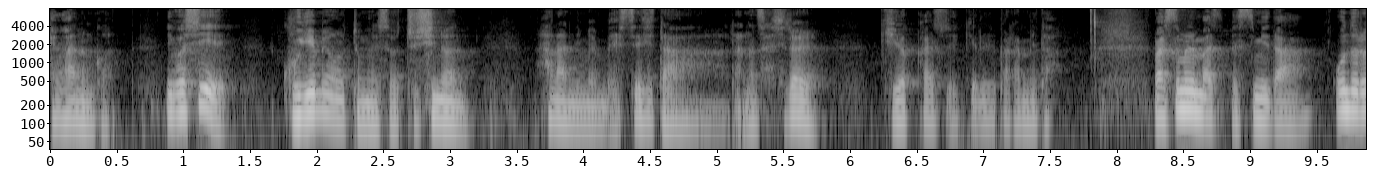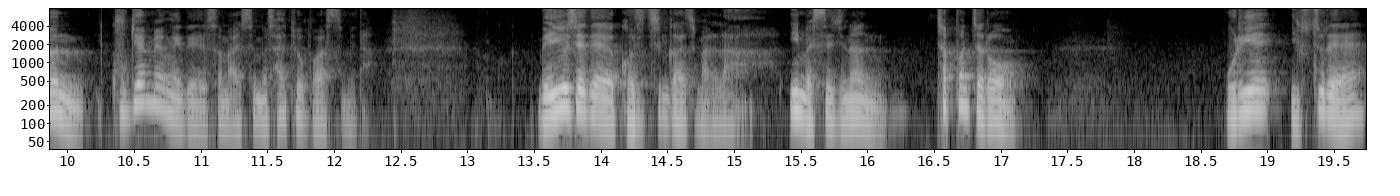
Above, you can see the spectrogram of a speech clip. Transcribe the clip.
행하는 것. 이것이 구계명을 통해서 주시는 하나님의 메시지다라는 사실을 기억할 수 있기를 바랍니다. 말씀을 맺습니다. 오늘은 구계명에 대해서 말씀을 살펴보았습니다. 내 이웃에 대해 거짓 증거하지 말라. 이 메시지는 첫 번째로 우리의 입술에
